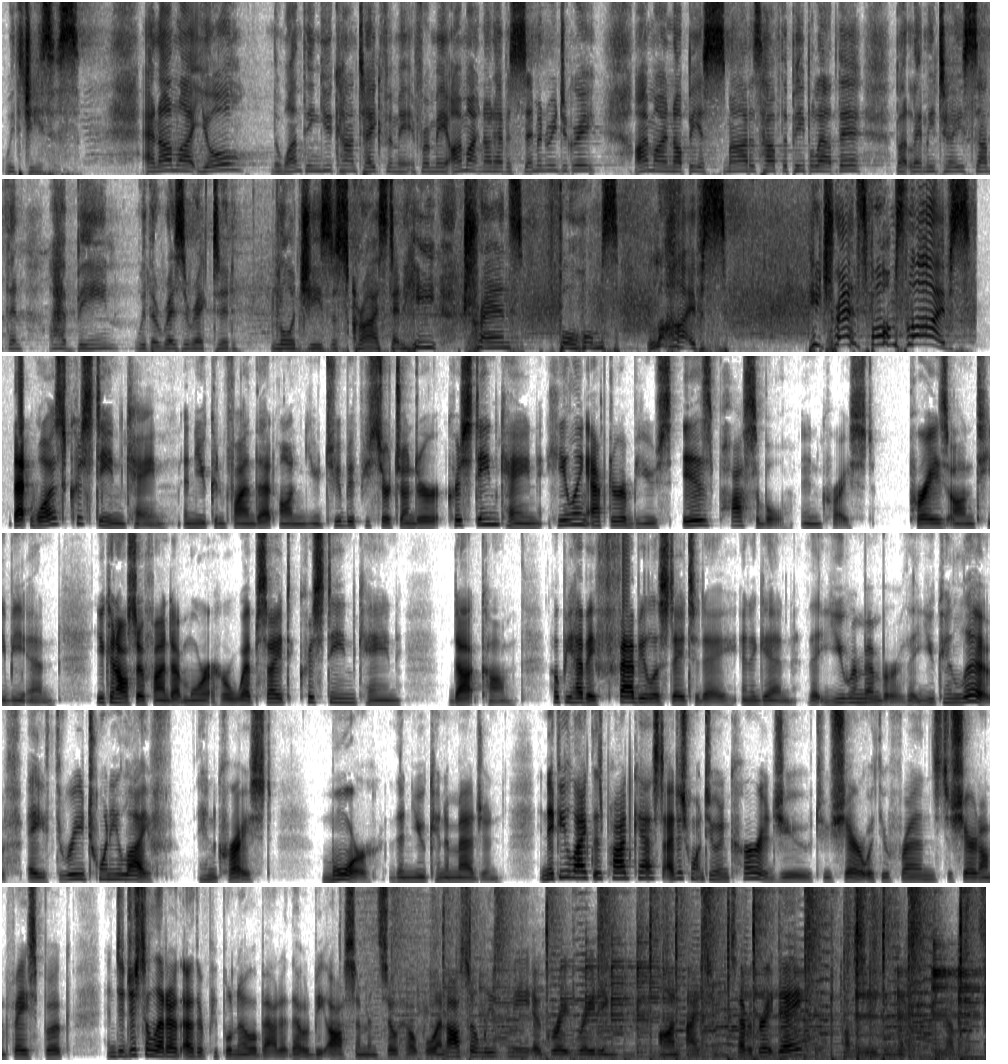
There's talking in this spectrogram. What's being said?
with Jesus. And I'm like, y'all, the one thing you can't take from me, from me, I might not have a seminary degree, I might not be as smart as half the people out there, but let me tell you something. I have been with the resurrected Lord Jesus Christ, and He transforms lives. He transforms lives. That was Christine Caine, and you can find that on YouTube if you search under Christine Caine Healing After Abuse is Possible in Christ. Praise on TBN. You can also find out more at her website, christinecaine.com. Hope you have a fabulous day today. And again, that you remember that you can live a 320 life in Christ more than you can imagine. And if you like this podcast, I just want to encourage you to share it with your friends, to share it on Facebook, and to just to let other people know about it. That would be awesome and so helpful. And also leave me a great rating on iTunes. Have a great day. I'll see you next time.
